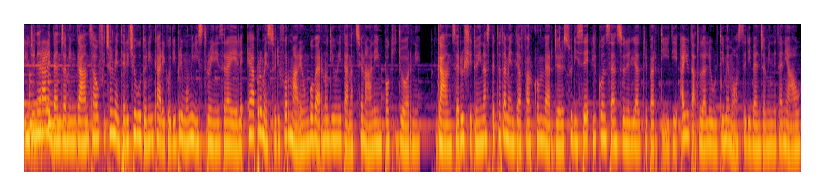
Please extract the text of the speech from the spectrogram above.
Il generale Benjamin Gantz ha ufficialmente ricevuto l'incarico di primo ministro in Israele e ha promesso di formare un governo di unità nazionale in pochi giorni. Gantz è riuscito inaspettatamente a far convergere su di sé il consenso degli altri partiti, aiutato dalle ultime mosse di Benjamin Netanyahu.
